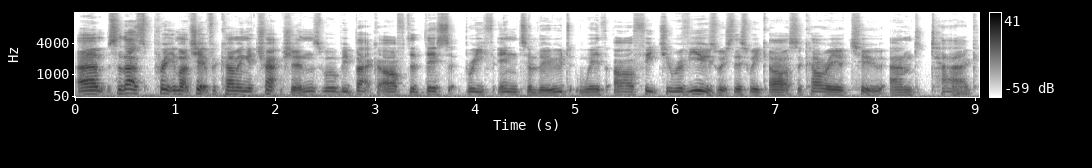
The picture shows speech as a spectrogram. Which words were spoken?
Um, so that's pretty much it for coming attractions. We'll be back after this brief interlude with our feature reviews, which this week are Sicario 2 and Tag.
